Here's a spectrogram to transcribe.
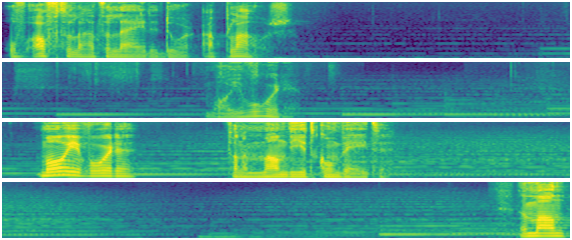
of af te laten leiden door applaus. Mooie woorden. Mooie woorden van een man die het kon weten. Een man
